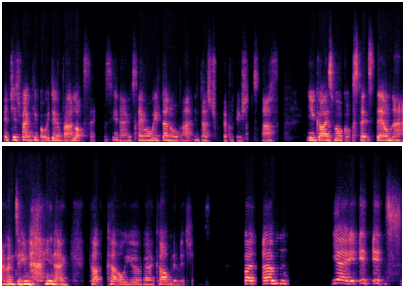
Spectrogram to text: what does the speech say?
which is frankly what we do about a lot of things. You know, say, well, we've done all that industrial revolution stuff. You guys have all got to sit still now and do, you know, cut cut all your uh, carbon emissions. But um, yeah, it, it, it's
